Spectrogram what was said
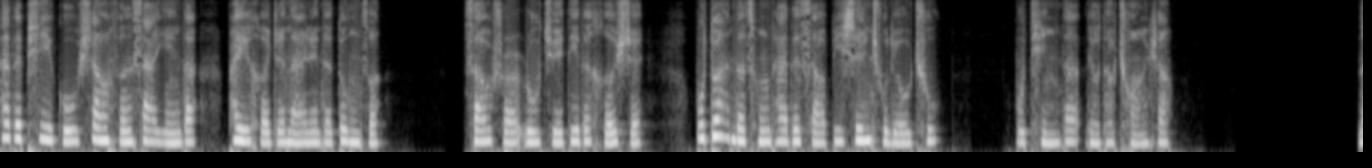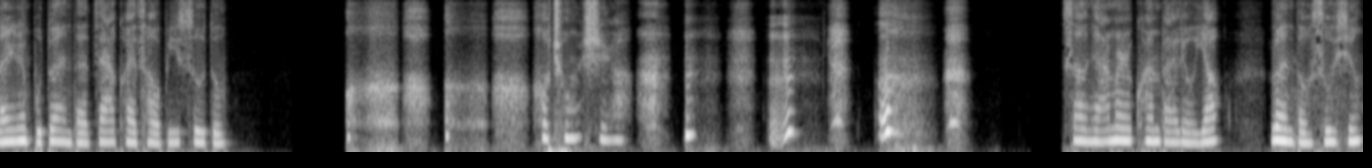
他的屁股上粉下淫的配合着男人的动作，骚水如决堤的河水。不断的从他的小臂深处流出，不停的流到床上。男人不断的加快操逼速度，哦，好充实啊！嗯嗯嗯，小娘们儿宽摆柳腰，乱抖酥胸，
